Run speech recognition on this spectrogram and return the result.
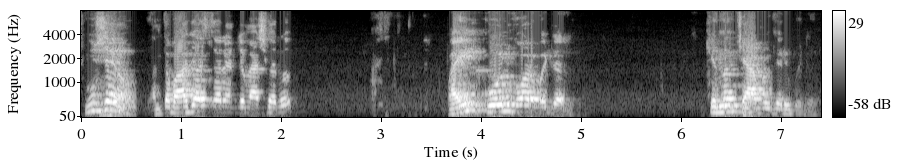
చూశాను ఎంత బాగా చేస్తారంటే మేష్ గారు. పైన కోళ్ళు కూర పెట్టారు. కింద చేపలు తిరిగి పెట్టారు.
